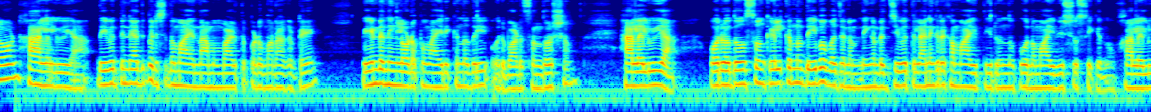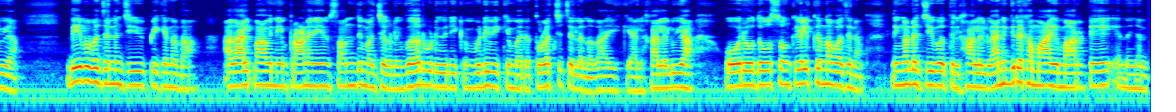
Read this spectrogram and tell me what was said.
ലോഡ് ഹാലലുയ ദൈവത്തിന്റെ അതിപരിശുദ്ധമായ നാമം വാഴ്ത്തപ്പെടുമാറാകട്ടെ. വീണ്ടും നിങ്ങളോടൊപ്പം ആയിരിക്കുന്നതിൽ ഒരുപാട് സന്തോഷം. ഹാലലുയ ഓരോ ദിവസവും കേൾക്കുന്ന ദൈവവചനം നിങ്ങളുടെ ജീവിതത്തിൽ അനുഗ്രഹമായി തീരുമെന്ന് പൂർണമായി വിശ്വസിക്കുന്നു. ഹാലലുയ ദൈവവചനം ജീവിപ്പിക്കുന്നതാ. അത് ആത്മാവിനെയും പ്രാണനെയും സന്ധിമജ്ജകളെയും വേർവിടുവിരിക്കും വിടുവിക്കും വരെ തുളച്ചു ചെല്ലുന്നതായിരിക്കാൽ ഹലലുയ ഓരോ ദിവസവും കേൾക്കുന്ന വചനം നിങ്ങളുടെ ജീവിതത്തിൽ ഹലലു അനുഗ്രഹമായി മാറട്ടെ എന്ന് ഞാൻ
